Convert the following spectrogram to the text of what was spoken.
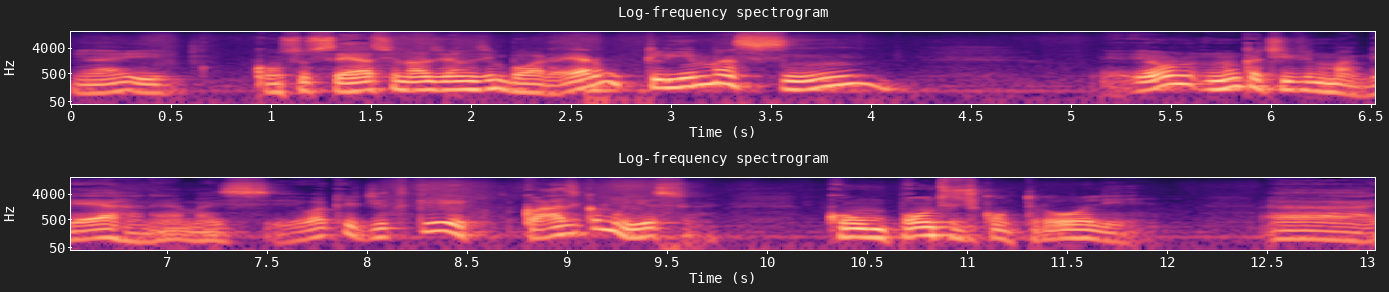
né, e com sucesso e nós viemos embora. Era um clima assim. Eu nunca tive numa guerra, né, mas eu acredito que quase como isso, com pontos de controle. Ah,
